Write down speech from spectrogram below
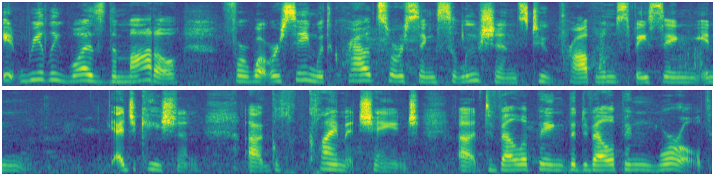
it really was the model for what we're seeing with crowdsourcing solutions to problems facing in education, uh, climate change, uh, developing the developing world.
